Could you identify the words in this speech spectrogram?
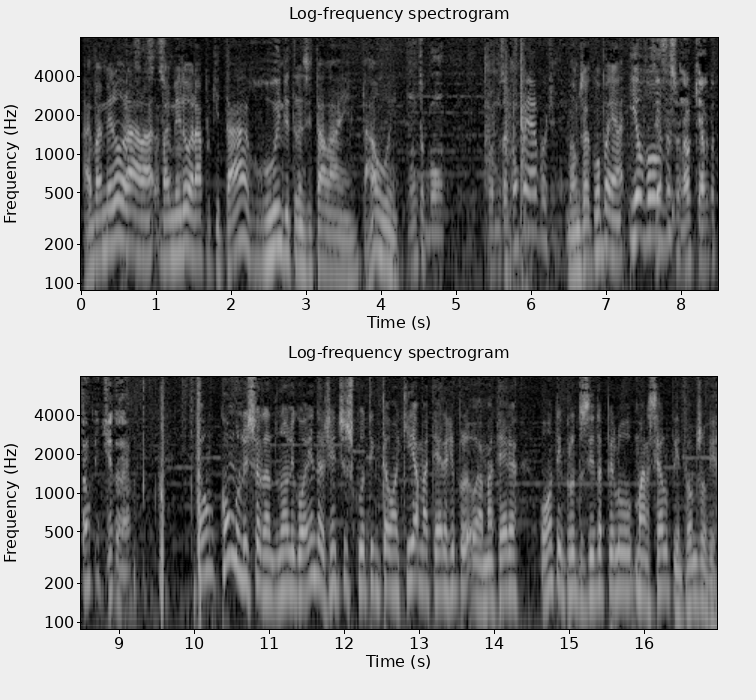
Aí vai melhorar lá, vai melhorar, porque tá ruim de transitar lá, hein? Tá ruim. Muito bom. Vamos acompanhar, Valdinei. Vamos acompanhar. E eu vou. Sensacional que é algo tão pedido, né? Então, como o Luiz Fernando não ligou ainda, a gente escuta então aqui a matéria, a matéria ontem produzida pelo Marcelo Pinto. Vamos ouvir.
